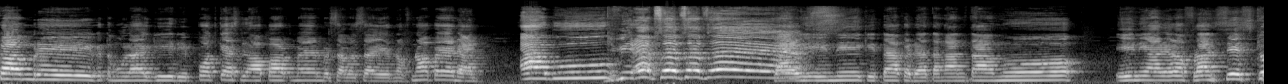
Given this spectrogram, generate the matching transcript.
Welcome bre, ketemu lagi di podcast The Apartment bersama saya Nov Nope dan Abu. GVF, sep, sep, sep. Kali ini kita kedatangan tamu. Ini adalah Francisco.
